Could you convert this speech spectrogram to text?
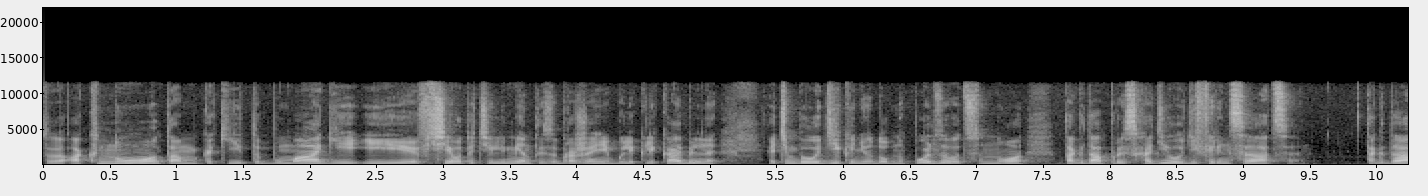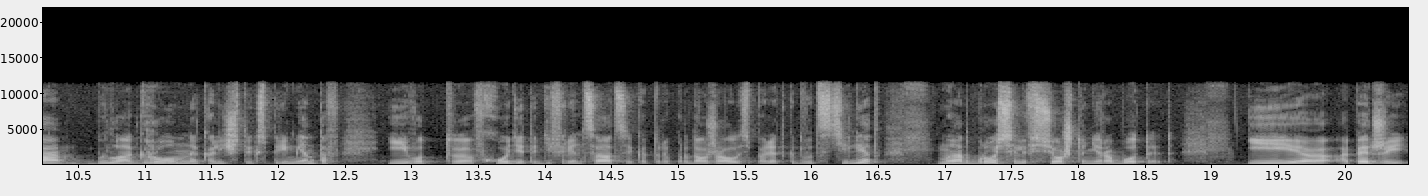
окно, там какие-то бумаги, и все вот эти элементы изображения были кликабельны. Этим было дико неудобно пользоваться, но тогда происходила дифференциация. Тогда было огромное количество экспериментов, и вот э, в ходе этой дифференциации, которая продолжалась порядка 20 лет, мы отбросили все, что не работает. И э, опять же,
